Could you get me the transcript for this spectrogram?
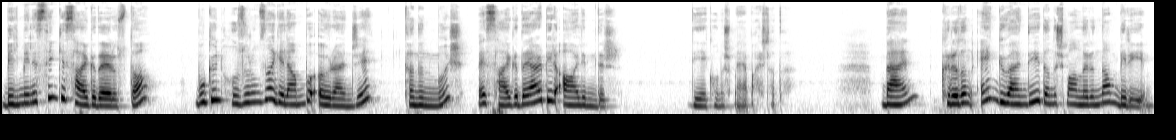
Bilmelisin ki saygıdeğer usta, bugün huzurunuza gelen bu öğrenci tanınmış ve saygıdeğer bir alimdir diye konuşmaya başladı. Ben kralın en güvendiği danışmanlarından biriyim.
